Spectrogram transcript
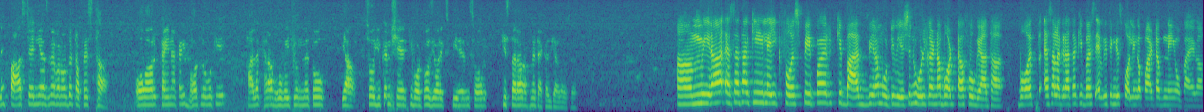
लाइक पास्ट टेन ईयर्स में वन ऑफ़ द टफेस्ट था. और कहीं ना कहीं बहुत लोगों की हालत ख़राब हो गई थी उनमें तो yeah so you can share कि व्हाट वाज योर एक्सपीरियंस और किस तरह आपने टैकल किया था उसे? Uh, मेरा ऐसा था कि लाइक फ़र्स्ट पेपर के बाद मेरा मोटिवेशन होल्ड करना बहुत टफ हो गया था। बहुत ऐसा लग रहा था कि बस एवरीथिंग इज़ फॉलोइंग पार्ट अब नहीं हो पाएगा।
